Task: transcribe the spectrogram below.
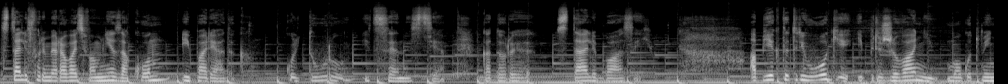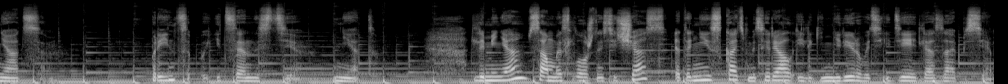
стали формировать во мне закон и порядок, культуру и ценности, которые стали базой. Объекты тревоги и переживаний могут меняться – принципы и ценности нет. Для меня самое сложное сейчас – это не искать материал или генерировать идеи для записи,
